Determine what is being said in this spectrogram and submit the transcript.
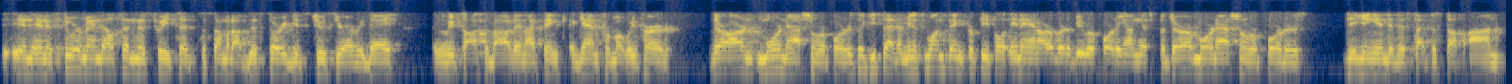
and, and as Stewart Mandel said in his tweet, to, to sum it up, this story gets juicier every day, as we've talked about. And I think, again, from what we've heard, there are more national reporters. Like you said, I mean, it's one thing for people in Ann Arbor to be reporting on this, but there are more national reporters digging into this type of stuff on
